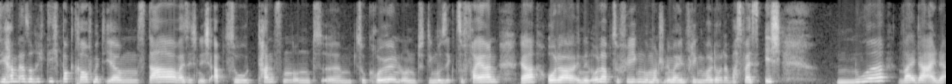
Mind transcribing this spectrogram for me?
Die haben da so richtig Bock drauf, mit ihrem Star, weiß ich nicht, abzutanzen und ähm, zu grölen und die Musik zu feiern, ja, oder in den Urlaub zu fliegen, wo man schon immer hinfliegen wollte, oder was weiß ich. Nur weil da eine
